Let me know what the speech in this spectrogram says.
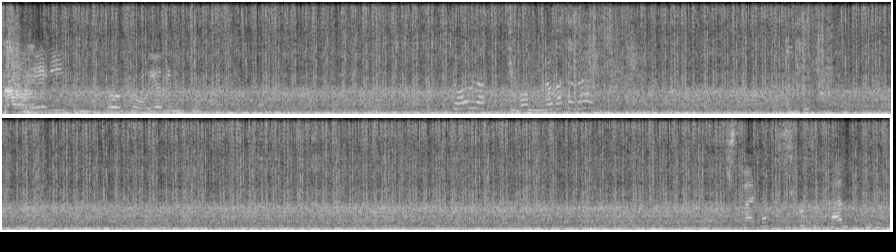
Tell エ me. リートの遠く及びませんどん な隙も見逃さない私こそ完璧です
